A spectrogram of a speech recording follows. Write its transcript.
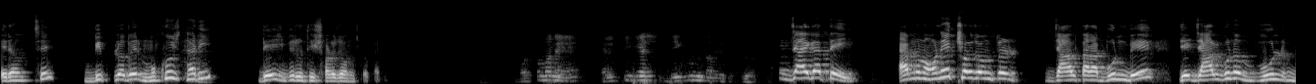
এরা হচ্ছে বিপ্লবের মুখোশধারী দেশ বিরোধী ষড়যন্ত্রকারী জায়গাতেই এমন অনেক ষড়যন্ত্রের জাল তারা বুনবে যে জালগুলো বুন-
